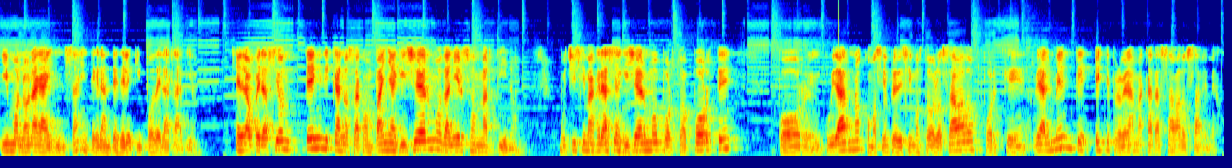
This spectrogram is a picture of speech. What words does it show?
y Monona Gainza, integrantes del equipo de la radio. En la operación técnica nos acompaña Guillermo Daniel San Martino. Muchísimas gracias Guillermo por tu aporte, por cuidarnos, como siempre decimos todos los sábados, porque realmente este programa cada sábado sabe mejor.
